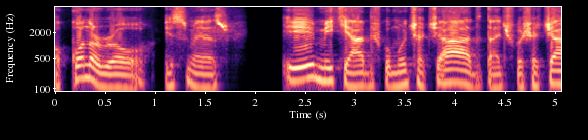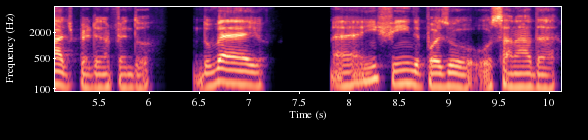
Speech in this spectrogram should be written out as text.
O Conor Roll, isso mesmo. E Mickey Abe ficou muito chateado, Tati ficou chateado de perder na frente do velho. Né? Enfim, depois o, o Sanada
